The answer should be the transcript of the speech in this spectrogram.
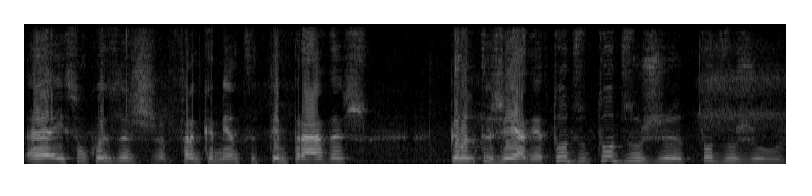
Uh, e são coisas francamente temperadas pela tragédia. Todos, todos os. Todos os, os,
